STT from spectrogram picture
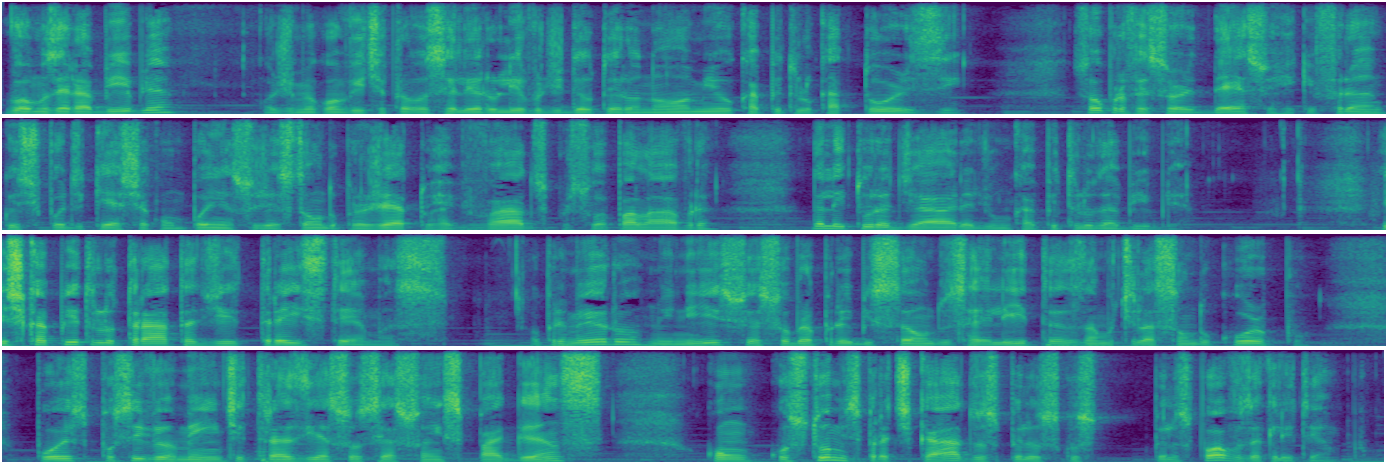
Vamos ler a Bíblia? Hoje meu convite é para você ler o livro de Deuteronômio, capítulo 14. Sou o professor Décio Henrique Franco. Este podcast acompanha a sugestão do projeto Revivados por Sua Palavra, da leitura diária de um capítulo da Bíblia. Este capítulo trata de três temas. O primeiro, no início, é sobre a proibição dos israelitas da mutilação do corpo, pois possivelmente trazia associações pagãs com costumes praticados pelos, pelos povos daquele tempo.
